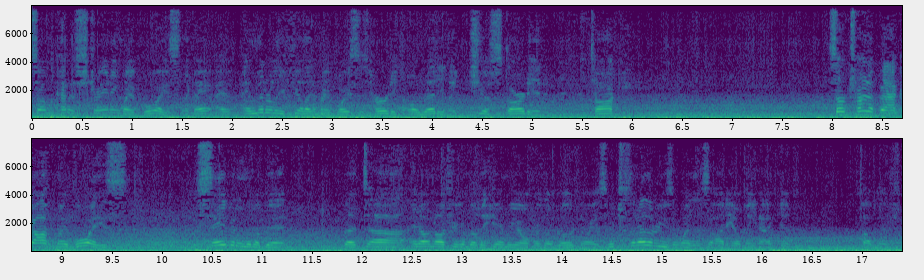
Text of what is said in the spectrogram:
so I'm kind of straining my voice. Like I, I, I, literally feel like my voice is hurting already, and I just started talking. So I'm trying to back off my voice save it a little bit, but uh, I don't know if you're gonna be able to hear me over the road noise, which is another reason why this audio may not get published.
